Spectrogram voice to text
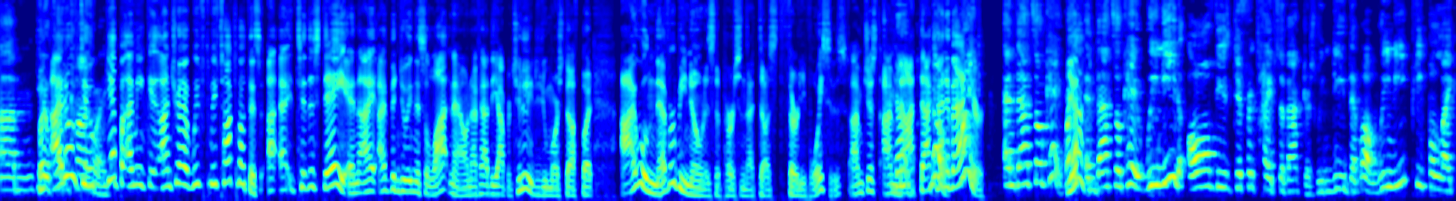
um, you But know, I don't Conroy. do. Yeah, but I mean, Andrea, we've we've talked about this I, I, to this day, and I I've been doing this a lot now, and I've had the opportunity to do more stuff. But I will never be known as the person that does thirty voices. I'm just I'm No, not that no, kind of actor. right. And that's okay, right? Yeah. And that's okay. We need all these different types of actors. We need them all. We need people like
